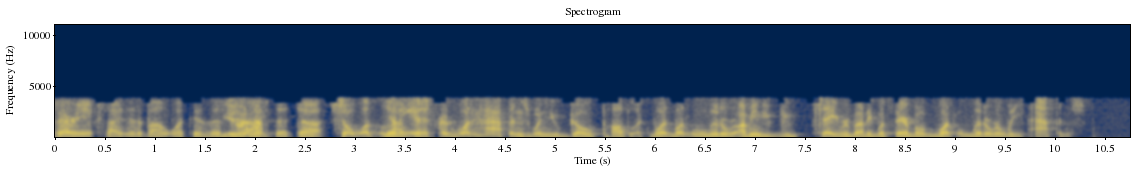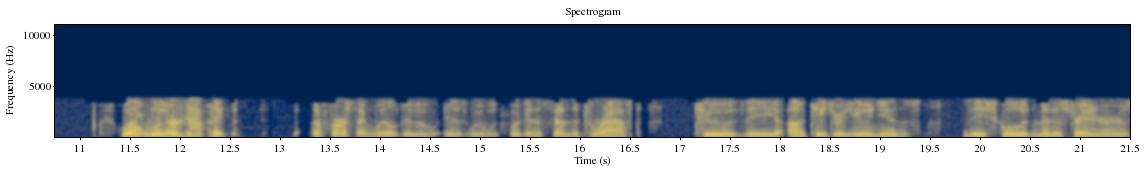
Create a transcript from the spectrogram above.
very excited about what's in this You draft. That uh, So what, Yeah, let me ask Fred, what happens when you go public? What what literal? I mean, you, you say everybody what's there, but what literally happens? Well, we are going to take the the first thing we'll do is we we're going to send the draft to the uh, teachers unions, the school administrators,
